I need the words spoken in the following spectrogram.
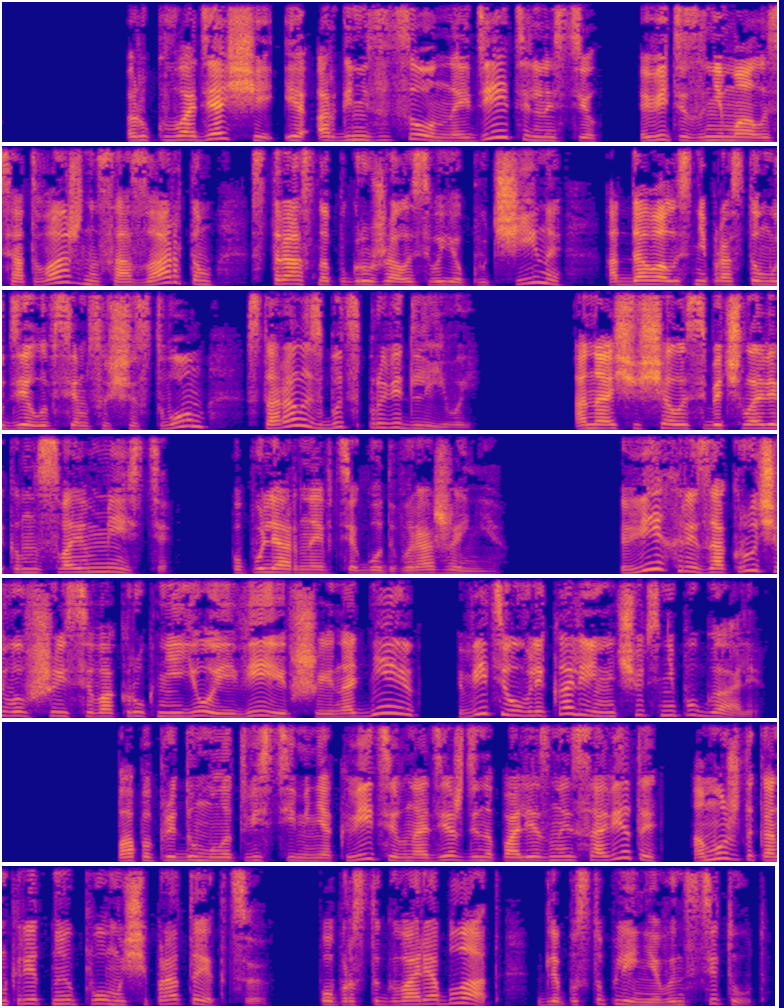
Руководящей и организационной деятельностью Витя занималась отважно, с азартом, страстно погружалась в ее пучины, отдавалась непростому делу всем существом, старалась быть справедливой. Она ощущала себя человеком на своем месте, популярное в те годы выражение. Вихри, закручивавшиеся вокруг нее и веявшие над нею, Витя увлекали и ничуть не пугали. Папа придумал отвести меня к Вите в надежде на полезные советы, а может и конкретную помощь и протекцию попросту говоря, блат для поступления в институт.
